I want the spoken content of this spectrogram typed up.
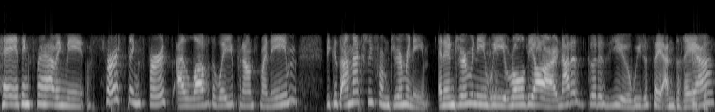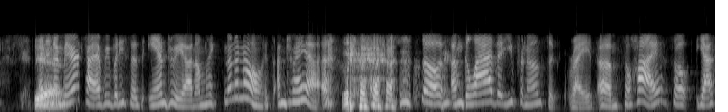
hey, thanks for having me. First things first, I love the way you pronounce my name because I'm actually from Germany. And in Germany, we roll the R, not as good as you. We just say Andrea. yeah. And in America, everybody says Andrea. And I'm like, no, no, no, it's Andrea. so I'm glad that you pronounced it right. Um, so, hi. So, yes,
